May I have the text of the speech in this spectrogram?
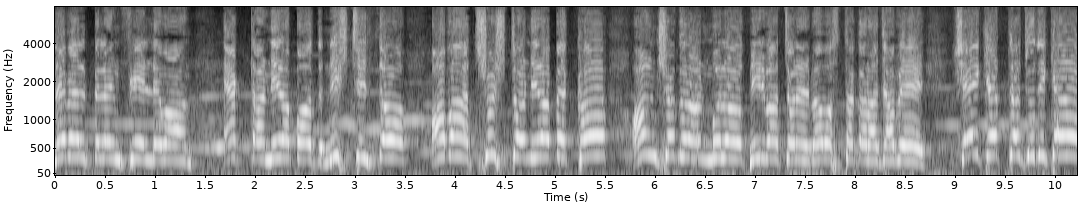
লেভেল প্লেইং ফিল্ড এবং একটা নিরাপদ, নিশ্চিন্ত, অবাধ, সুষ্ঠু, নিরপেক্ষ, অংশগ্রহণমূলক নির্বাচনের ব্যবস্থা করা যাবে। সেই ক্ষেত্রে যদি কেউ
